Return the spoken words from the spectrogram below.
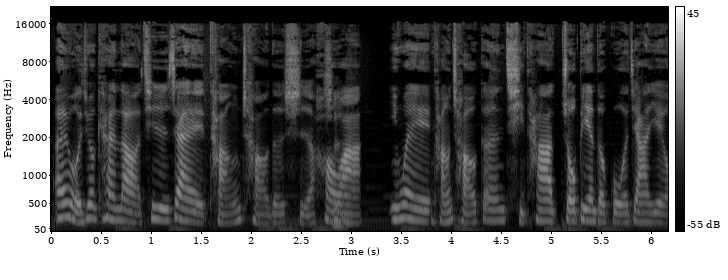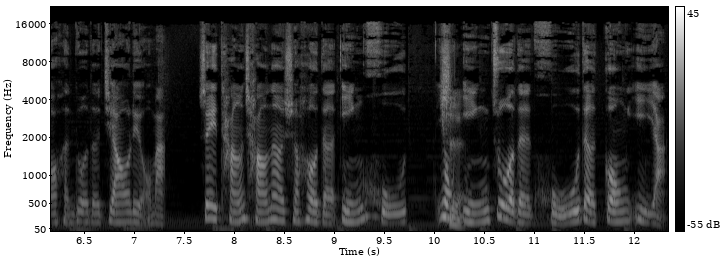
哎，我就看到，其实，在唐朝的时候啊，因为唐朝跟其他周边的国家也有很多的交流嘛，所以唐朝那时候的银壶，用银做的壶的工艺啊，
